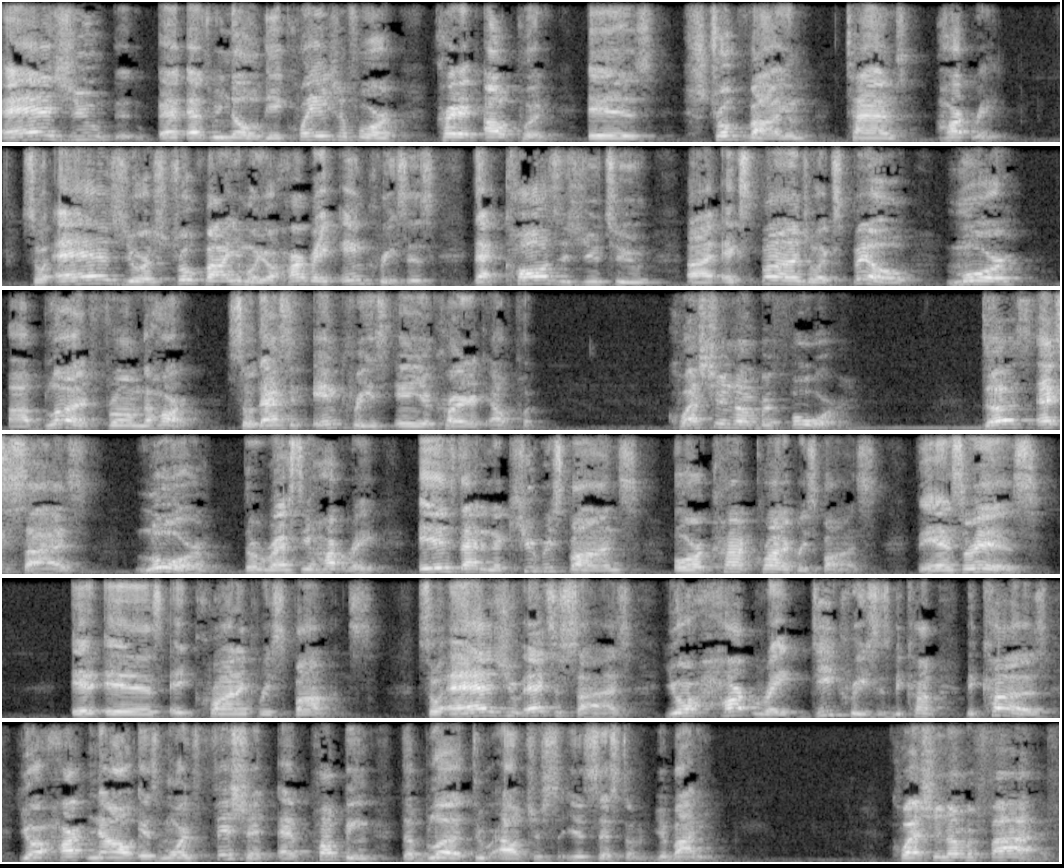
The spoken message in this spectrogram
As you, as we know, the equation for cardiac output is stroke volume times heart rate. So as your stroke volume or your heart rate increases, that causes you to uh, expunge or expel more uh, blood from the heart. So that's an increase in your cardiac output. Question number four Does exercise lower the resting heart rate? Is that an acute response or chronic response? The answer is it is a chronic response. So as you exercise, your heart rate decreases become, because your heart now is more efficient at pumping the blood throughout your, your system, your body. Question number five.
